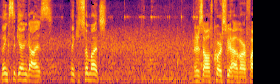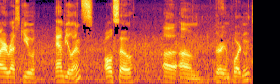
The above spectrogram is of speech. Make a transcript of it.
Thanks again, guys. Thank you so much. There's, of course, we have our fire rescue ambulance. Also, uh, um, very important.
